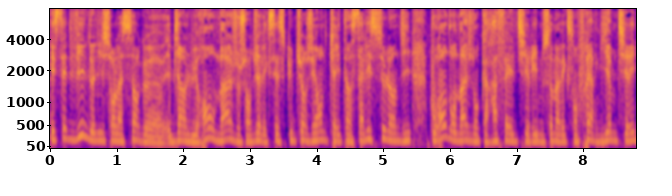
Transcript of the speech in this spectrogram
et cette ville de l'île sur la Sorgue, euh, eh bien, lui rend hommage aujourd'hui avec ses sculptures géantes qui a été installée ce lundi pour rendre hommage donc à Raphaël Thierry. Nous sommes avec son frère Guillaume Thierry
